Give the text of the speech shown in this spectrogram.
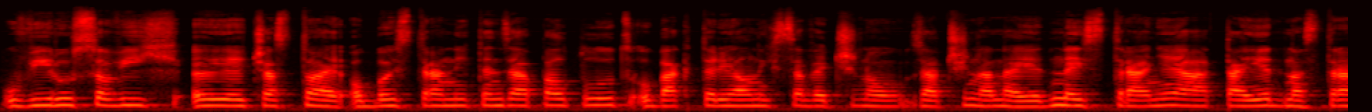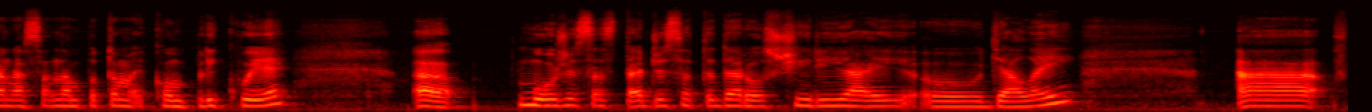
U vírusových e, je často aj obojstranný ten zápal plúc. U bakteriálnych sa väčšinou začína na jednej strane a tá jedna strana sa nám potom aj komplikuje. Môže sa stať, že sa teda rozšíri aj e, ďalej. A v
